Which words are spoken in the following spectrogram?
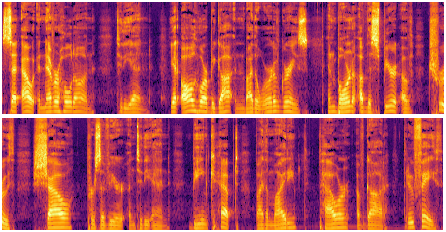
set out and never hold on to the end, yet all who are begotten by the word of grace and born of the Spirit of truth shall persevere unto the end, being kept by the mighty power of God through faith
